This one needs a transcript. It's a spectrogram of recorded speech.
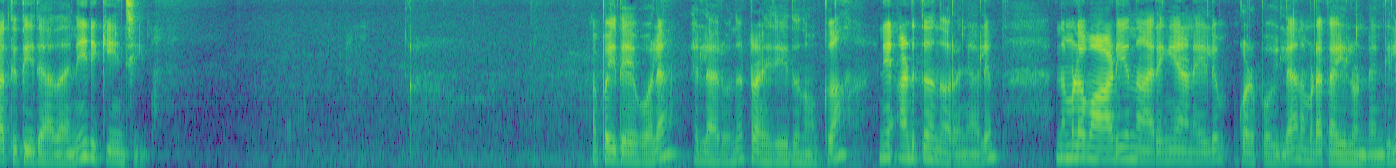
കത്തി തീരാതെ തന്നെ ഇരിക്കുകയും ചെയ്യും. അപ്പോൾ ഇതേപോലെ എല്ലാവരും ഒന്ന് ട്രൈ ചെയ്ത് നോക്കുക. ഇനി അടുത്തതെന്ന് പറഞ്ഞാൽ നമ്മൾ വാടിയ നാരങ്ങയാണേലും കുഴപ്പമില്ല. നമ്മുടെ കയ്യിലുണ്ടെങ്കിൽ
